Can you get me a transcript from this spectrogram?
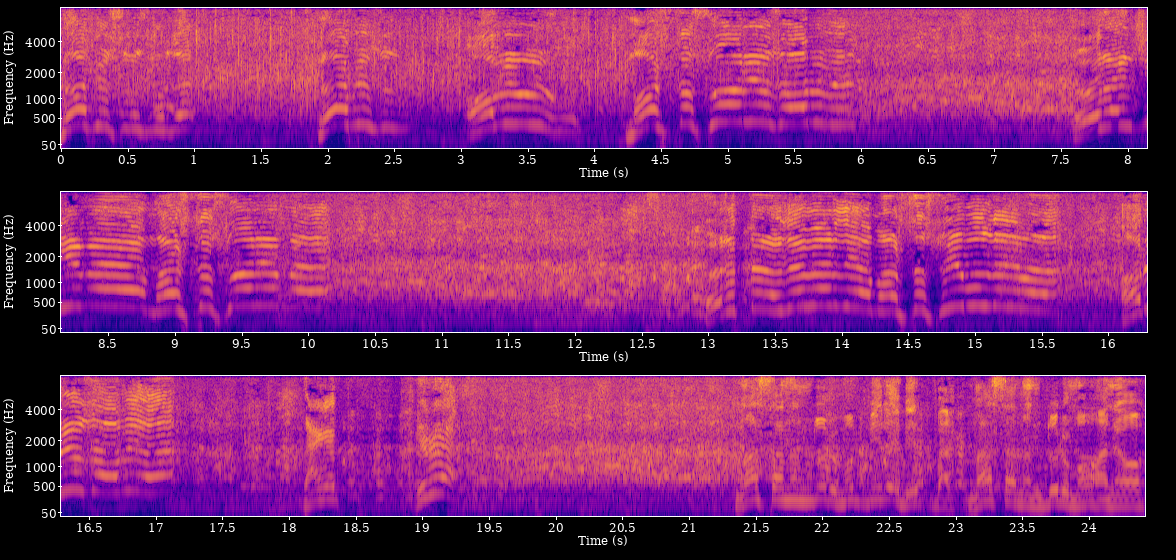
Ne yapıyorsunuz burada? Ne yapıyorsunuz? Abi Mars'ta su arıyoruz abi biz. Öğrenciyim ha. Mars'ta su arıyorum ha. Öğretmen ödev verdi ya. Mars'ta suyu bul dedi bana. Arıyoruz abi ya. Lan git. Yürü. NASA'nın durumu birebir bak NASA'nın durumu hani o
